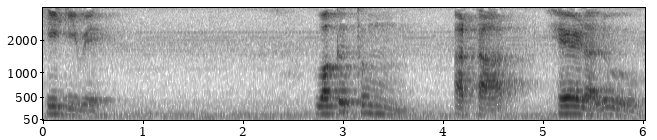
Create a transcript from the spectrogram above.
ಹೀಗಿವೆ. ವಕುಥುಂ ಅರ್ಥಾತ್ ಹೇಳಲು.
